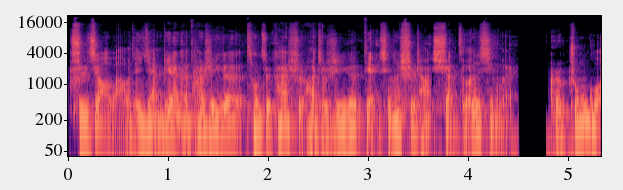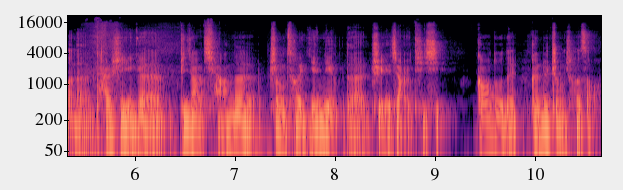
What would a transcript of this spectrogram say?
职教吧，我觉得演变呢，它是一个从最开始哈，就是一个典型的市场选择的行为，而中国呢，它是一个比较强的政策引领的职业教育体系，高度的跟着政策走，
